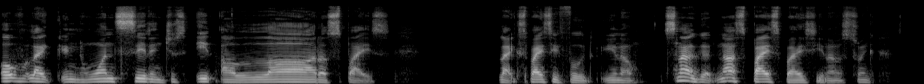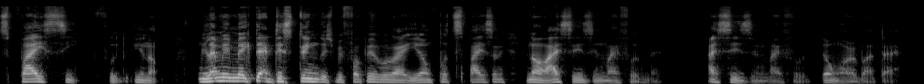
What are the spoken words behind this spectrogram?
over like in one sitting, just eat a lot of spice, like spicy food, you know, it's not good. Not spice, spice, you know, string spicy food, you know. Let me make that distinguish before people like you don't put spice in it. No, I season my food, man. I season my food. Don't worry about that.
